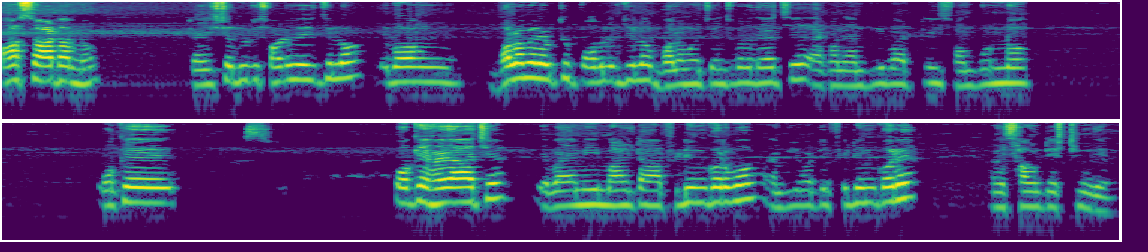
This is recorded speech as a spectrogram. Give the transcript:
পাঁচশো আটান্ন। ট্রানজিস্টার দুটি শর্ট হয়েছিল এবং ভলমের একটু প্রবলেম ছিল। ভলমে চেঞ্জ করে দেওয়া হচ্ছে। এখন অ্যাম্পলিফায়ারটি সম্পূর্ণ ওকে ওকে হয়ে আছে। এবার আমি মালটা ফিডিং করব। অ্যাম্পলিফায়ারটি ফিডিং করে আমি সাউন্ড টেস্টিং দেবো।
